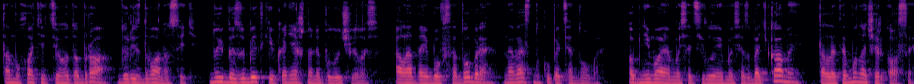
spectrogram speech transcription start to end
Там у хаті цього добра до різдва носить. Ну і без убитків, звісно, не вийшло. Але дай Бог все добре, на весну купиться нове. Обнімаємося, цілуємося з батьками та летимо на Черкаси.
